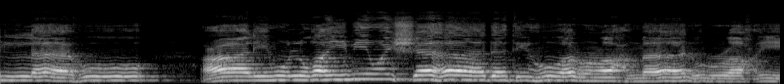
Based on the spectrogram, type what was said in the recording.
إلا هو. عالم الغيب والشهادة هو الرحمن الرحيم.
